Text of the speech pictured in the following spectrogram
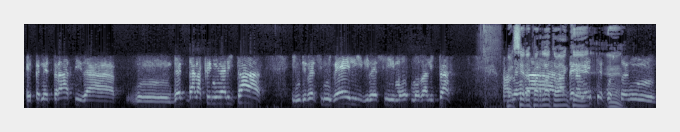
e penetrati da, mh, mm, de, dalla criminalità in diversi livelli, diverse mo- modalità. Allora, si era parlato anche. Veramente questa eh. è un,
